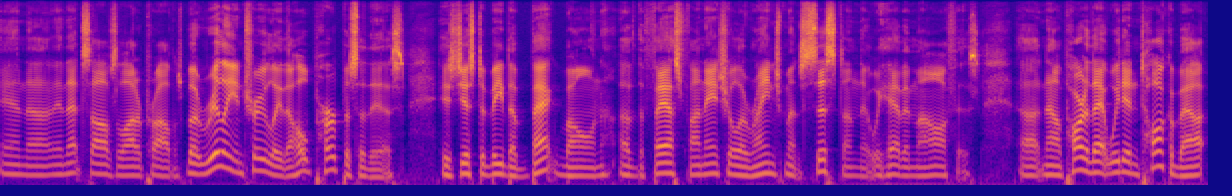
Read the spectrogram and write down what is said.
and uh, and that solves a lot of problems. But really and truly, the whole purpose of this is just to be the backbone of the fast financial arrangement system that we have in my office. Uh, now, part of that we didn't talk about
